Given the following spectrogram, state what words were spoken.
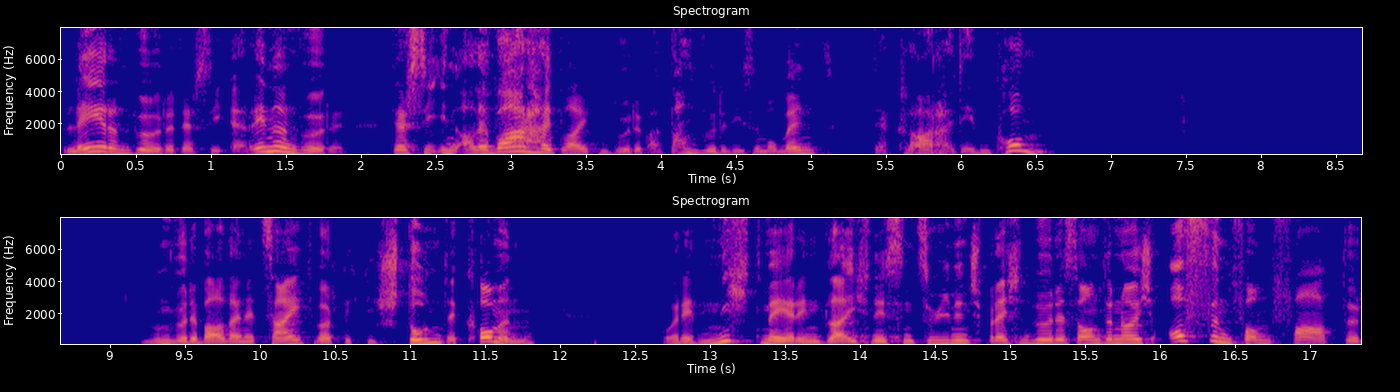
lehren würde, der sie erinnern würde, der sie in alle Wahrheit leiten würde, weil dann würde dieser Moment der Klarheit eben kommen. Und nun würde bald eine Zeit, wörtlich die Stunde kommen, wo er eben nicht mehr in Gleichnissen zu ihnen sprechen würde, sondern euch offen vom Vater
